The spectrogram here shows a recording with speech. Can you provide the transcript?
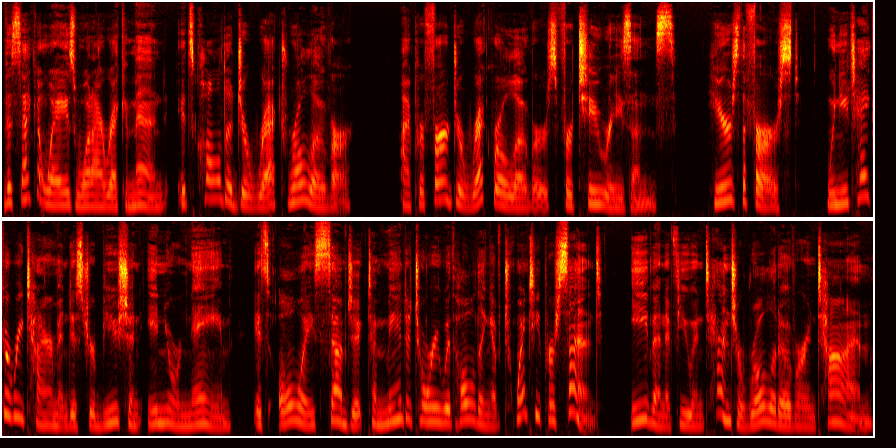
The second way is what I recommend. It's called a direct rollover. I prefer direct rollovers for two reasons. Here's the first. When you take a retirement distribution in your name, it's always subject to mandatory withholding of 20%, even if you intend to roll it over in time.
